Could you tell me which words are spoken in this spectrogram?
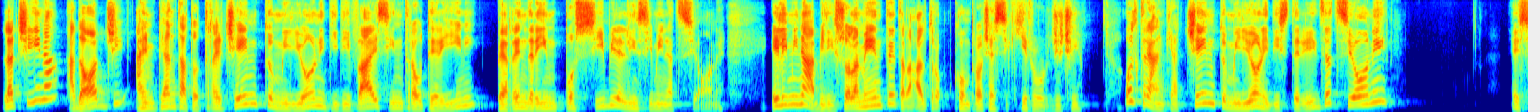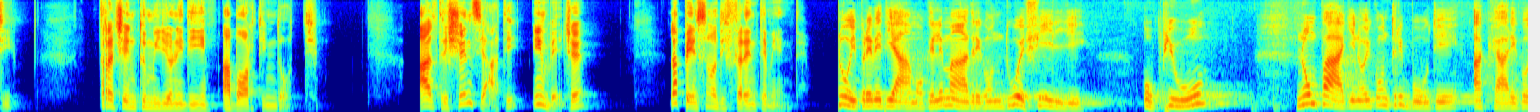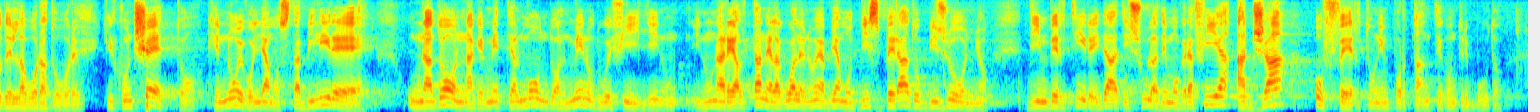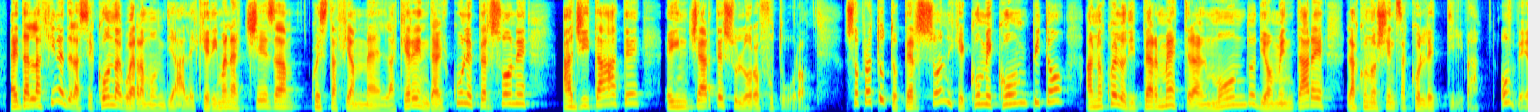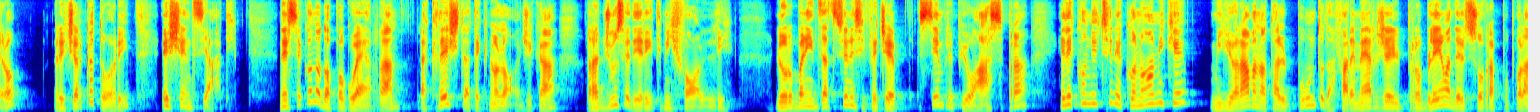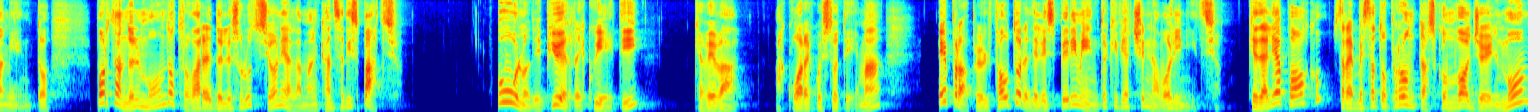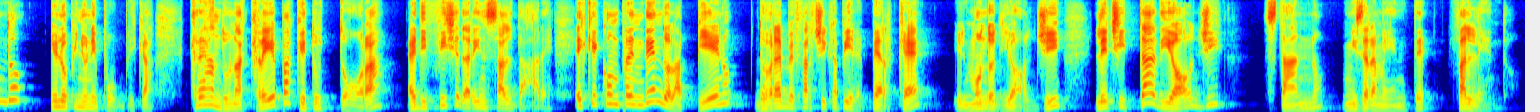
La Cina, ad oggi, ha impiantato 300 milioni di device intrauterini per rendere impossibile l'inseminazione, eliminabili solamente, tra l'altro, con processi chirurgici oltre anche a 100 milioni di sterilizzazioni e eh sì, 300 milioni di aborti indotti. Altri scienziati, invece, la pensano differentemente. Noi prevediamo che le madri con due figli o più non paghino i contributi a carico del lavoratore. Il concetto che noi vogliamo stabilire è una donna che mette al mondo almeno due figli in, un, in, una realtà nella quale noi abbiamo disperato bisogno di invertire i dati sulla demografia ha già offerto un importante contributo. È dalla fine della seconda guerra mondiale che rimane accesa questa fiammella che rende alcune persone agitate e incerte sul loro futuro. Soprattutto persone che come compito hanno quello di permettere al mondo di aumentare la conoscenza collettiva, ovvero ricercatori e scienziati. Nel secondo dopoguerra la crescita tecnologica raggiunse dei ritmi folli, l'urbanizzazione si fece sempre più aspra e le condizioni economiche miglioravano a tal punto da far emergere il problema del sovrappopolamento, portando il mondo a trovare delle soluzioni alla mancanza di spazio. Uno dei più irrequieti, che aveva a cuore questo tema, è proprio il fautore dell'esperimento che vi accennavo all'inizio, che da lì a poco sarebbe stato pronto a sconvolgere il mondo e l'opinione pubblica, creando una crepa che tuttora è difficile da rinsaldare e che comprendendola appieno dovrebbe farci capire perché il mondo di oggi, le città di oggi stanno miseramente fallendo.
